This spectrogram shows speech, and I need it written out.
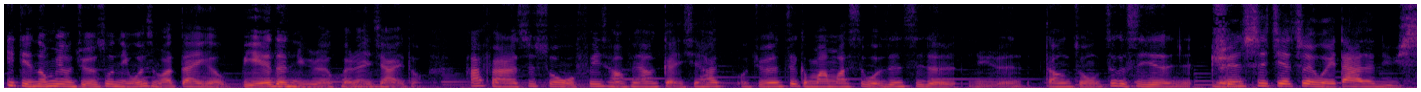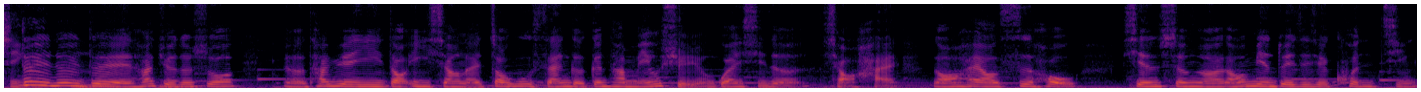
一点都没有觉得说你为什么要带一个别的女人回来家里头。他反而是说，我非常非常感谢他。我觉得这个妈妈是我认识的女人当中，这个世界的人，全世界最伟大的女性。对对对，他觉得说，呃，他愿意到异乡来照顾三个跟他没有血缘关系的小孩，然后还要伺候先生啊，然后面对这些困境，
